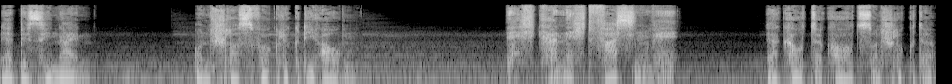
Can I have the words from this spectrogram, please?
Er biss hinein und schloss vor Glück die Augen. Ich kann nicht fassen, wie. Er kaute kurz und schluckte.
